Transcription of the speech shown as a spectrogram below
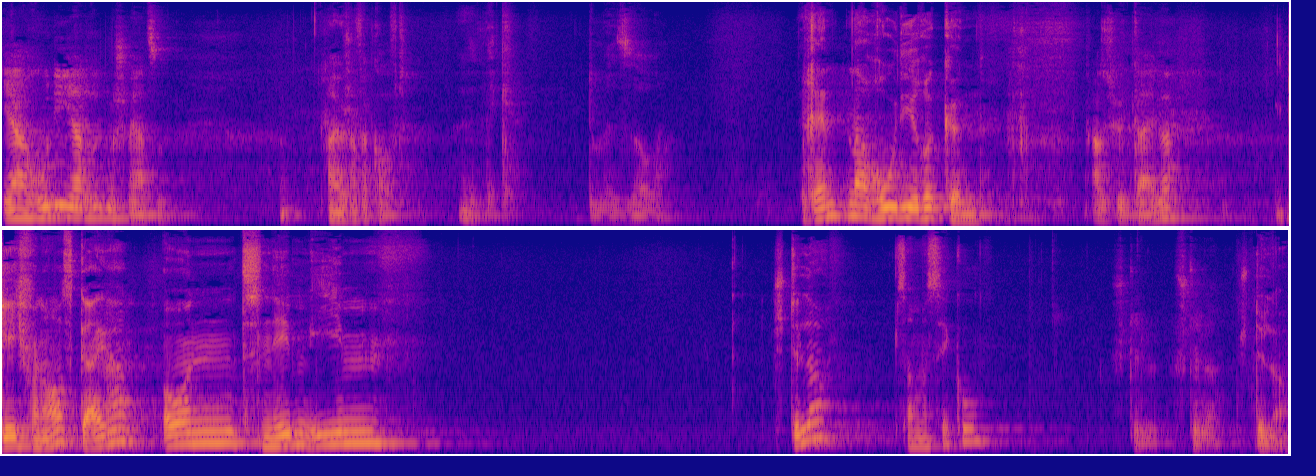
Ja, Rudi hat Rückenschmerzen. Haben wir schon verkauft. Weg. Dumme Sau. Rentner Rudi Rücken. Also spielt Geiger. Gehe ich von aus, Geiger. Und neben ihm Stiller, Samaseku, Stille. Stille. Stiller.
